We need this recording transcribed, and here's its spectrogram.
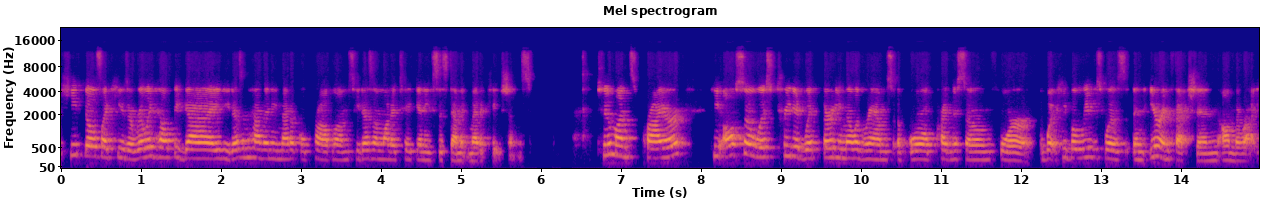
he feels like he's a really healthy guy. He doesn't have any medical problems. He doesn't want to take any systemic medications. Two months prior, he also was treated with 30 milligrams of oral prednisone for what he believes was an ear infection on the right.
